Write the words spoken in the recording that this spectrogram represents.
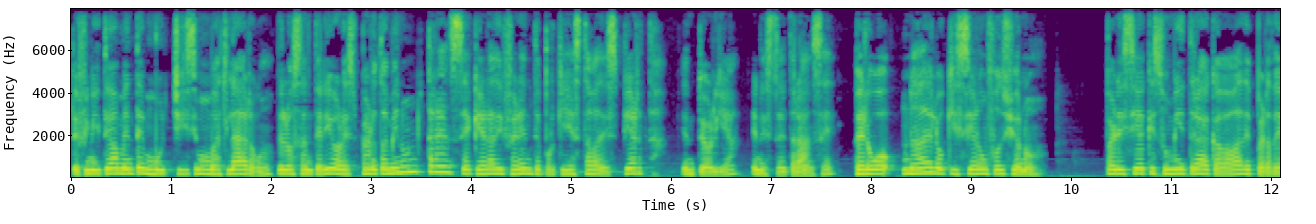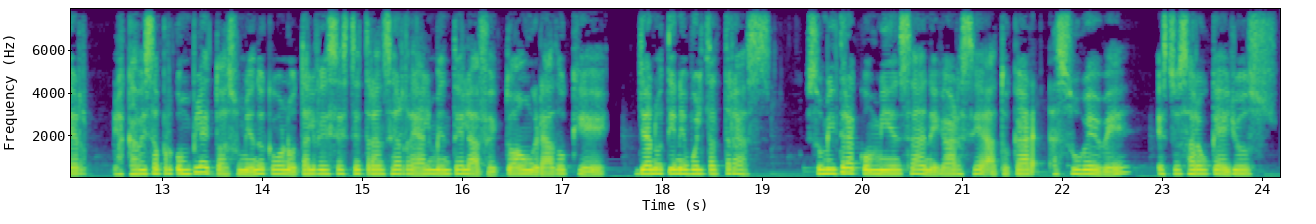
definitivamente muchísimo más largo de los anteriores, pero también un trance que era diferente porque ella estaba despierta, en teoría, en este trance, pero nada de lo que hicieron funcionó. Parecía que Sumitra acababa de perder la cabeza por completo, asumiendo que, bueno, tal vez este trance realmente la afectó a un grado que ya no tiene vuelta atrás. Sumitra comienza a negarse a tocar a su bebé. Esto es algo que a ellos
